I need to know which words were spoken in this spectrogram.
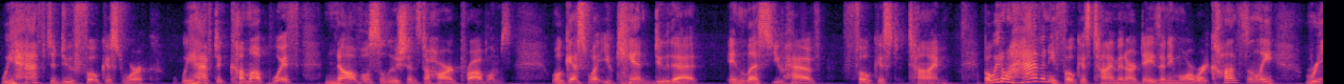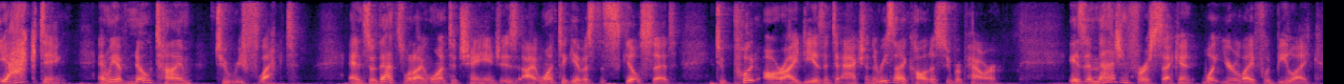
we have to do focused work. We have to come up with novel solutions to hard problems. Well, guess what? You can't do that unless you have focused time. But we don't have any focused time in our days anymore. We're constantly reacting and we have no time to reflect. And so that's what I want to change is I want to give us the skill set to put our ideas into action. The reason I call it a superpower is imagine for a second what your life would be like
